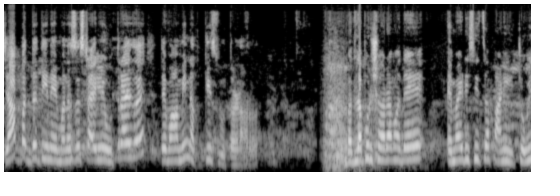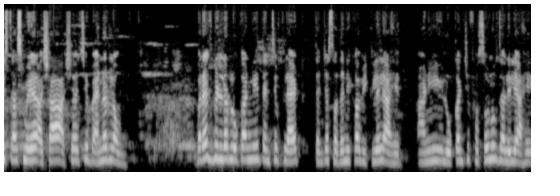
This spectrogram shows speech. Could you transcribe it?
ज्या पद्धतीने मनसे स्टाईलने उतरायचं आहे तेव्हा आम्ही नक्कीच उतरणार आहोत. बदलापूर शहरामध्ये एम आय डी सीचं पाणी चोवीस तास मिळेल अशा आशयाचे बॅनर लावून बऱ्याच बिल्डर लोकांनी त्यांचे फ्लॅट त्यांच्या सदनिका विकलेल्या आहेत आणि लोकांची फसवणूक झालेली आहे.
